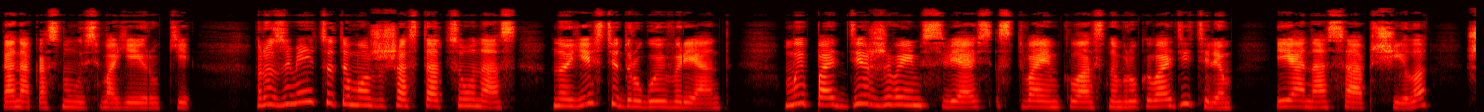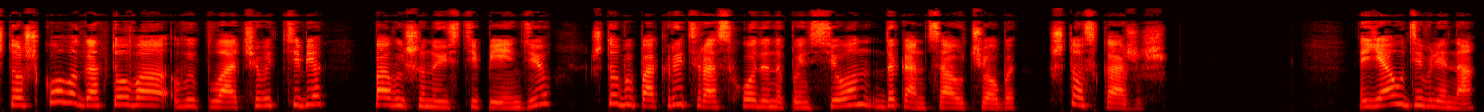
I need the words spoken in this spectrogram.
Она коснулась моей руки. Разумеется, ты можешь остаться у нас, но есть и другой вариант. Мы поддерживаем связь с твоим классным руководителем, и она сообщила, что школа готова выплачивать тебе повышенную стипендию, чтобы покрыть расходы на пансион до конца учебы. Что скажешь?» Я удивлена,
